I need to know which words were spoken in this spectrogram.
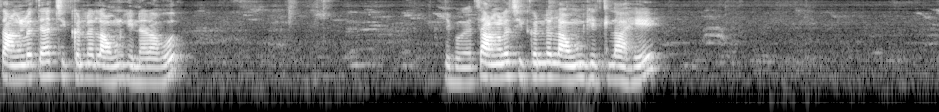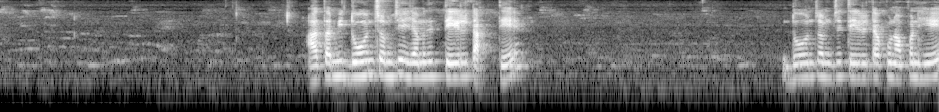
चांगलं त्या चिकनला लावून घेणार आहोत. हे बघा चांगलं चिकनला लावून घेतलं आहे. आता मी दोन चमचे ह्याच्यामध्ये तेल टाकते. दोन चमचे तेल टाकून आपण हे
